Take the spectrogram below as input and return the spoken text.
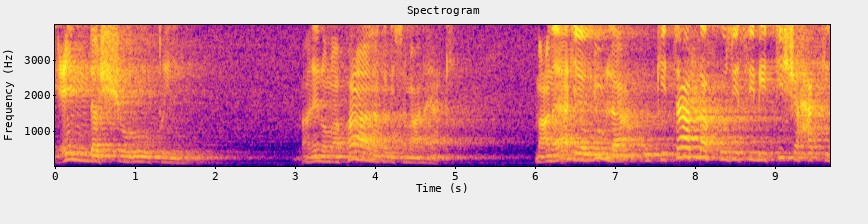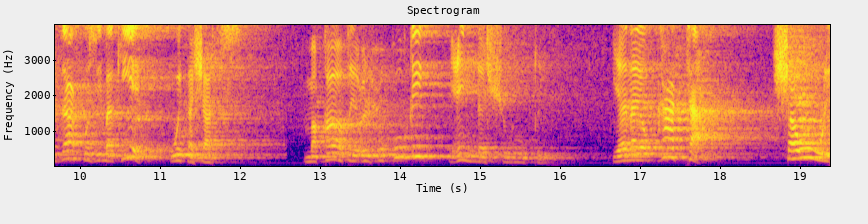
'inda ash-shuruti maneno mapana kabisa maana yake. Maana yake ya ujumla ukitaka kuzithibitisha haki zako zibakie weka sharti. Maqati'ul huquqi 'inda ash-shuruti yanayokata shauri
